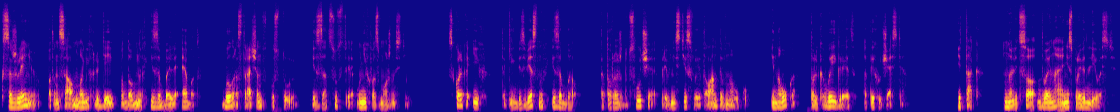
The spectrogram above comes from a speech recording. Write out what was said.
К сожалению, потенциал многих людей, подобных Изабелле Эббот, был растрачен впустую из-за отсутствия у них возможностей. Сколько их, таких безвестных Изабел, которые ждут случая привнести свои таланты в науку, и наука только выиграет от их участия. Итак, налицо двойная несправедливость.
